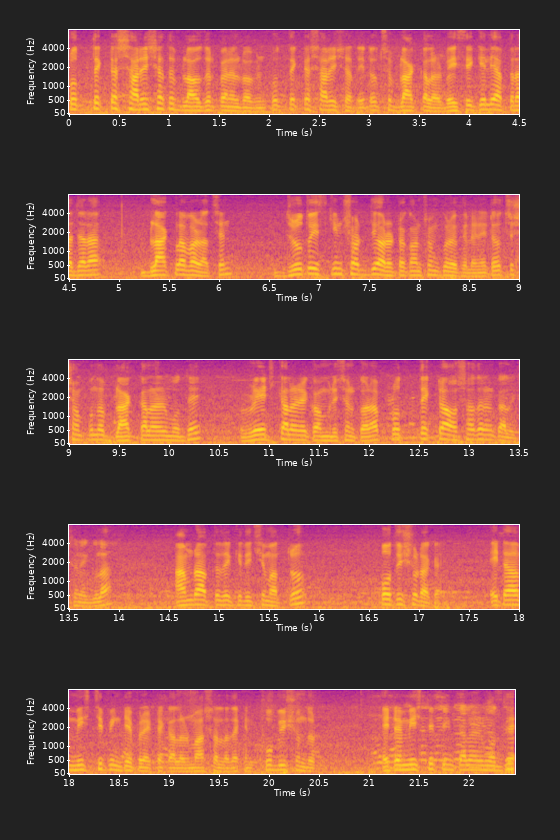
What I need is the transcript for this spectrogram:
প্রত্যেকটা শাড়ির সাথে ব্লাউজের প্যানেল পাবেন। প্রত্যেকটা শাড়ির সাথে। এটা হচ্ছে ব্ল্যাক কালার। বেসিক্যালি আপনারা যারা ব্ল্যাক লাভার আছেন, দ্রুত স্ক্রিনশট দিয়ে অর্ডারটা কনফার্ম করে ফেলেন। এটা হচ্ছে সম্পূর্ণ ব্ল্যাক কালারের মধ্যে রেড কালারের কম্বিনেশন করা প্রত্যেকটা অসাধারণ কালেকশন এগুলা। আমরা আপনাদেরকে দিচ্ছি মাত্র পঁচিশশো টাকায়। এটা মিষ্টি পিঙ্ক টাইপের একটা কালার মাশাল্লাহ দেখেন, খুবই সুন্দর। এটা মিষ্টি পিঙ্ক কালারের মধ্যে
